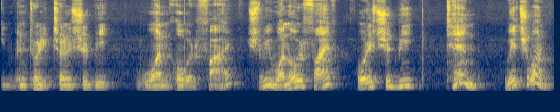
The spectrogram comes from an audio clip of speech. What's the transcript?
Inventory turn should be 1 over 5? Should be 1 over 5 or it should be 10? Which one?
